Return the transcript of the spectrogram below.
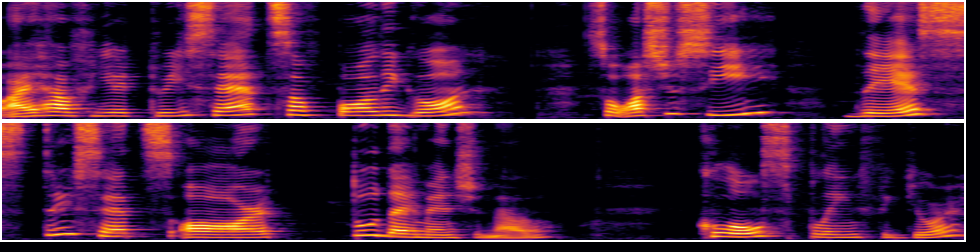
I have here three sets of polygon. So as you see, these three sets are two-dimensional closed plane figure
